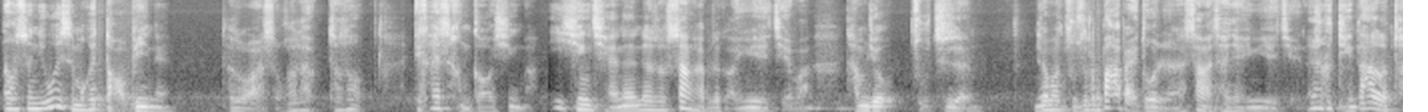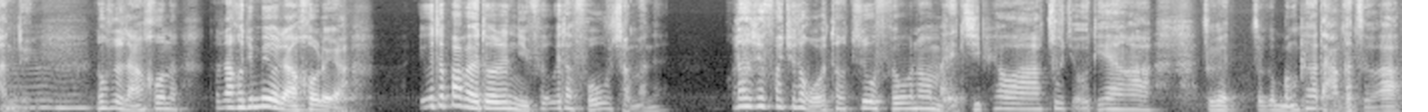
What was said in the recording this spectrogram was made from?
那我说你为什么会倒闭呢？他说老师，后来他说一开始很高兴嘛。疫情前呢，那时候上海不是搞音乐节嘛，他们就组织人，你知道吗？组织了八百多人上海参加音乐节，那是个挺大的团队。那我说然后呢？然后就没有然后了呀，因为这八百多人，你为他服务什么呢？后来就发觉了我到最后服务他们买机票啊、住酒店啊，这个这个门票打个折啊，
